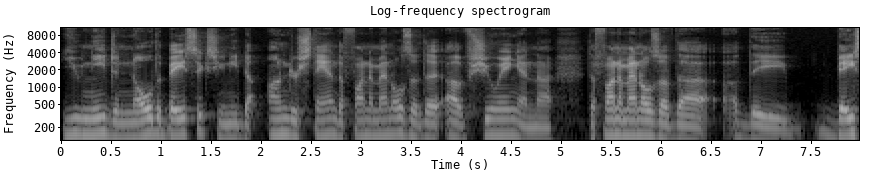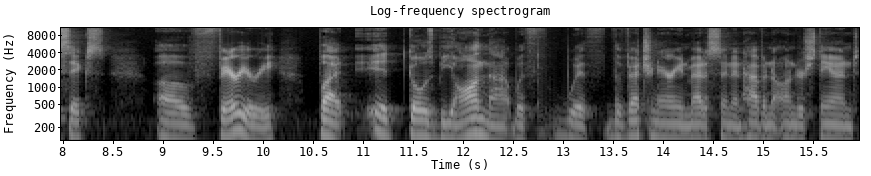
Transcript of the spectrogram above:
You need to know the basics. You need to understand the fundamentals of the of shoeing and the the fundamentals of the of the basics of farriery but it goes beyond that with with the veterinarian medicine and having to understand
